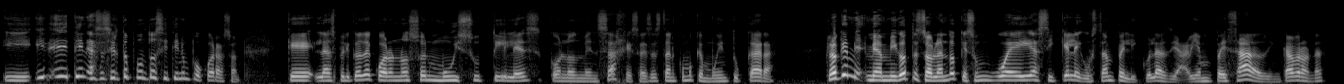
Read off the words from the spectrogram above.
y tiene, hasta cierto punto sí tiene un poco de razón, que las películas de Cuarón no son muy sutiles con los mensajes, a veces están como que muy en tu cara. Creo que mi, mi amigo te estoy hablando que es un güey así que le gustan películas ya bien pesadas, bien cabronas.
